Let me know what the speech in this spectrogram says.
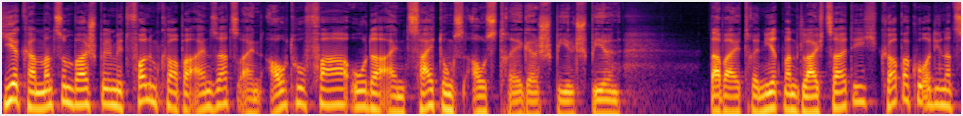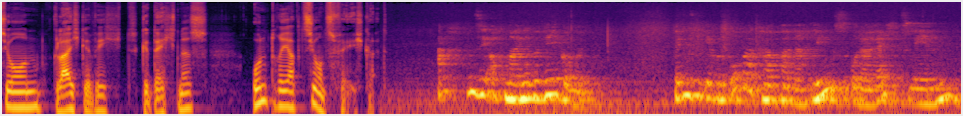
Hier kann man zum Beispiel mit vollem Körpereinsatz ein Autofahr- oder ein Zeitungsausträgerspiel spielen. Dabei trainiert man gleichzeitig Körperkoordination, Gleichgewicht, Gedächtnis und Reaktionsfähigkeit. Achten Sie auf meine Bewegungen. Wenn Sie Ihren Oberkörper nach links oder rechts lehnen,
